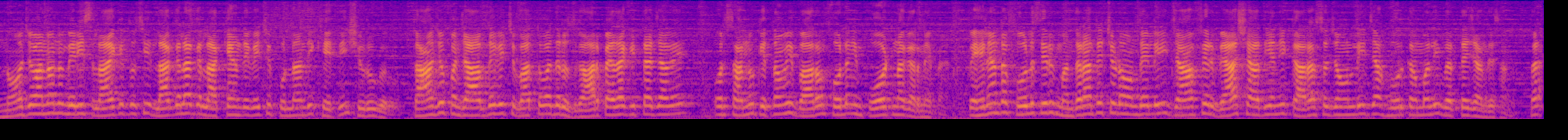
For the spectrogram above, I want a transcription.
ਨੌਜਵਾਨਾਂ ਨੂੰ ਮੇਰੀ ਸਲਾਹ ਹੈ ਕਿ ਤੁਸੀਂ ਅਲੱਗ-ਅਲੱਗ ਇਲਾਕਿਆਂ ਦੇ ਵਿੱਚ ਫੁੱਲਾਂ ਦੀ ਖੇਤੀ ਸ਼ੁਰੂ ਕਰੋ। ਤਾਂ ਜੋ ਪੰਜਾਬ ਦੇ ਵਿੱਚ ਵੱਧ ਤੋਂ ਵੱਧ ਰੋਜ਼ਗਾਰ ਪੈਦਾ ਕੀਤਾ ਜਾਵੇ ਔਰ ਸਾਨੂੰ ਕਿਤੋਂ ਵੀ ਬਾਹਰੋਂ ਫੁੱਲ ਇੰਪੋਰਟ ਨਾ ਕਰਨੇ ਪੈਣ। ਪਹਿਲਾਂ ਤਾਂ ਫੁੱਲ ਸਿਰਫ ਮੰਦਰਾਂ ਤੇ ਚੜਾਉਣ ਦੇ ਲਈ ਜਾਂ ਫਿਰ ਵਿਆਹ ਸ਼ਾਦੀਆਂ ਦੀ ਕਾਰਾਂ ਸਜਾਉਣ ਲਈ ਜਾਂ ਹੋਰ ਕੰਮਾਂ ਲਈ ਵਰਤੇ ਜਾਂਦੇ ਸਨ। ਪਰ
